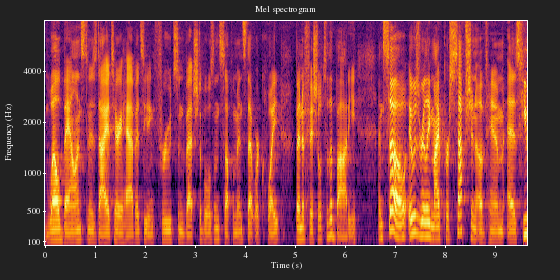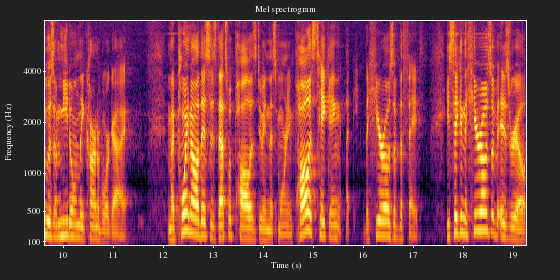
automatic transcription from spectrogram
well balanced in his dietary habits, eating fruits and vegetables and supplements that were quite beneficial to the body. And so it was really my perception of him as he was a meat only carnivore guy. My point in all this is that's what Paul is doing this morning. Paul is taking the heroes of the faith. He's taking the heroes of Israel,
